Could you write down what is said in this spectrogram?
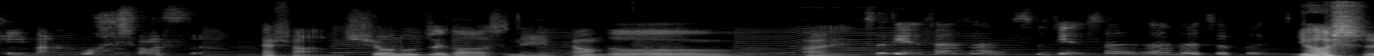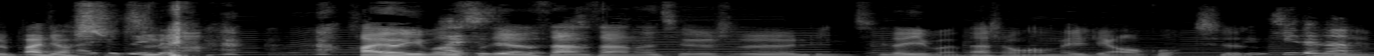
黑马，哇，爽死了！太爽了。使用度最高的是哪一本？四点三三，四点三三的这本又是绊脚石之恋。还有一本四点三三的，其实是零七的一本，但是我没聊过。是零七的那哪一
